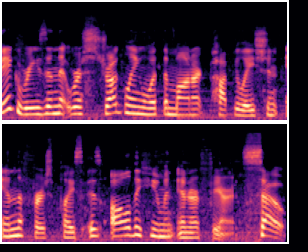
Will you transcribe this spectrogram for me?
big reason that we're struggling with the monarch population in the first place is all the human interference. So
